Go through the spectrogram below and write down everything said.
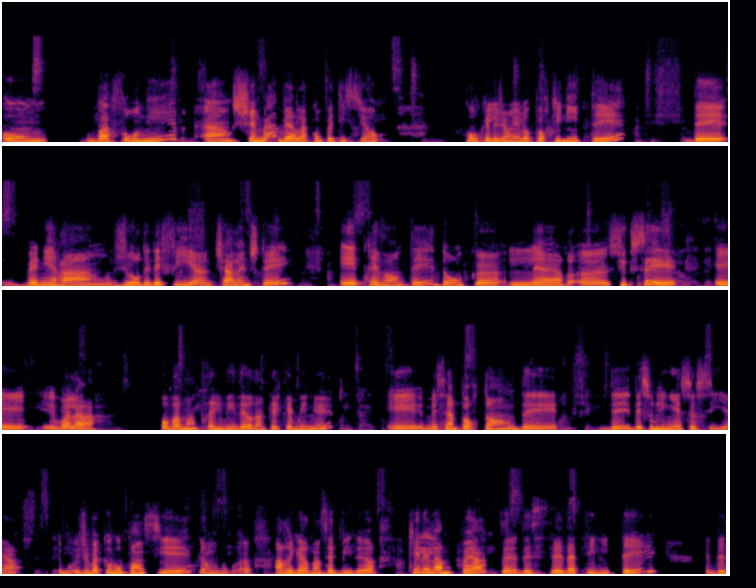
on va fournir un chemin vers la compétition pour que les gens aient l'opportunité de venir un jour de défi, un challenge day, et présenter donc euh, leur euh, succès. Et, voilà, on va montrer une vidéo dans quelques minutes, et, mais c'est important de, de, souligner ceci. Hein. Je veux que vous pensiez, vous, en regardant cette vidéo, quel est l'impact de ces activités, de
